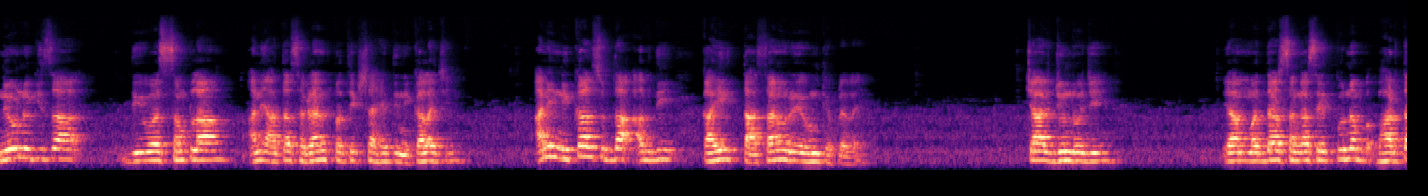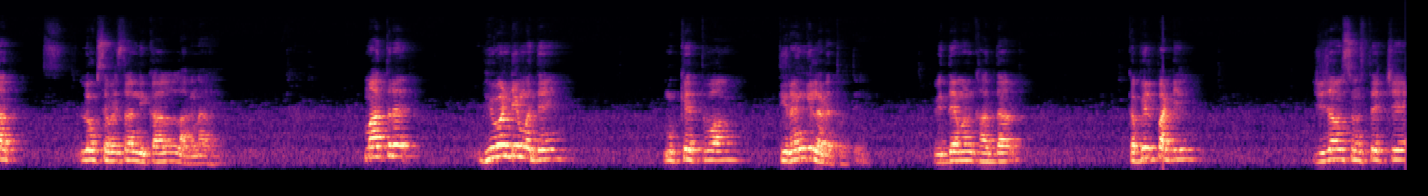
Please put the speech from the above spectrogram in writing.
निवडणुकीचा दिवस संपला आणि आता सगळ्यांत प्रतीक्षा आहे ती निकालाची. आणि निकालसुद्धा अगदी काही तासांवर येऊन ठेपलेला आहे. चार जून रोजी या मतदारसंघासहित पूर्ण भारतात लोकसभेचा निकाल लागणार आहे. मात्र भिवंडीमध्ये मुख्यत्व तिरंगी लढत होते. विद्यमान खासदार कपिल पाटील जिजाऊ संस्थेचे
